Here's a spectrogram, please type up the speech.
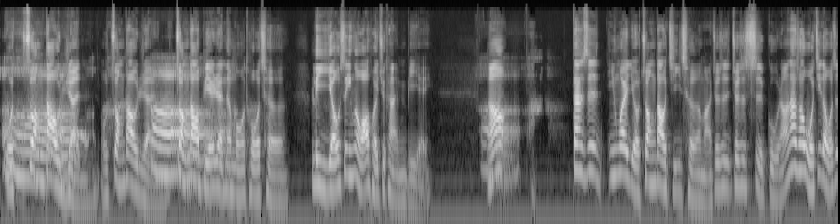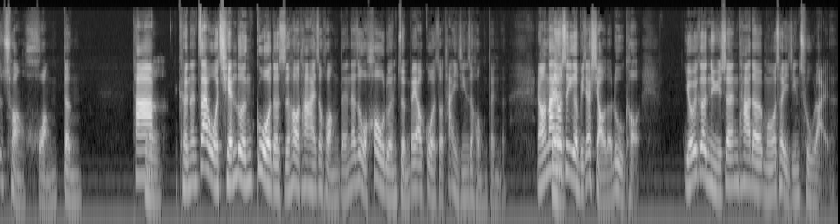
我撞到人，我撞到人，撞到别人的摩托车。理由是因为我要回去看 NBA。然后，但是因为有撞到机车嘛，就是就是事故。然后那时候我记得我是闯黄灯，他可能在我前轮过的时候，它还是黄灯，但是我后轮准备要过的时候，它已经是红灯了。然后那又是一个比较小的路口，有一个女生她的摩托车已经出来了，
